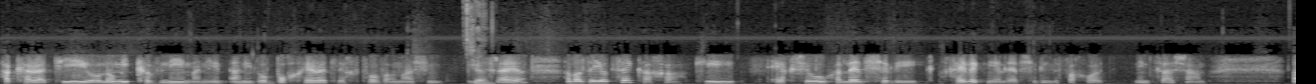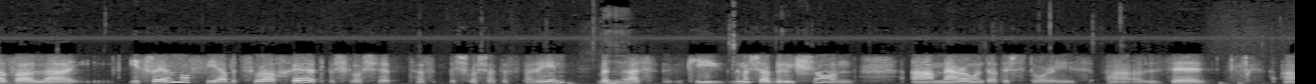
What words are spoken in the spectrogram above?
הכרתי או לא מתכוונים. אני, אני לא בוחרת לכתוב על משהו כן. בישראל, אבל זה יוצא ככה, כי איכשהו הלב שלי, חלק מהלב שלי לפחות, נמצא שם. אבל uh, ישראל מופיעה בצורה אחרת בשלושת, בשלושת הספרים, mm-hmm. אז, כי למשל בראשון, uh, Marrow and Other Stories, uh, זה uh,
